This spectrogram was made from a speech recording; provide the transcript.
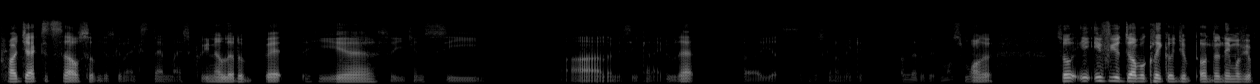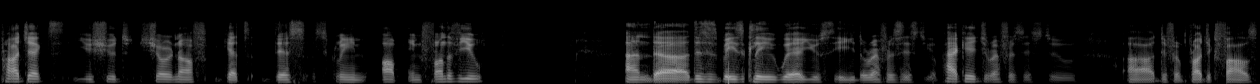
project itself. So I'm just going to extend my screen a little bit here so you can see. Uh, let me see, can I do that? Uh, yes, I'm just going to make it a little bit more smaller. So if you double click on, your, on the name of your project, you should sure enough get this screen up in front of you. And uh, this is basically where you see the references to your package, references to uh, different project files.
